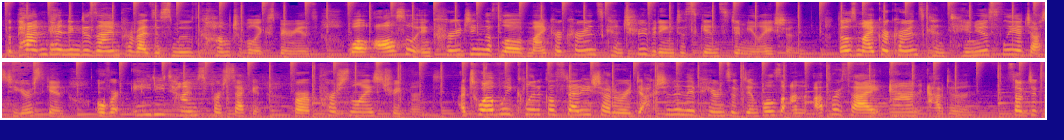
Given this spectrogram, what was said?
The patent pending design provides a smooth, comfortable experience while also encouraging the flow of microcurrents contributing to skin stimulation. Those microcurrents continuously adjust to your skin over 80 times per second for a personalized treatment. A 12-week clinical study showed a reduction in the appearance of dimples on the upper thigh and abdomen. Subjects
